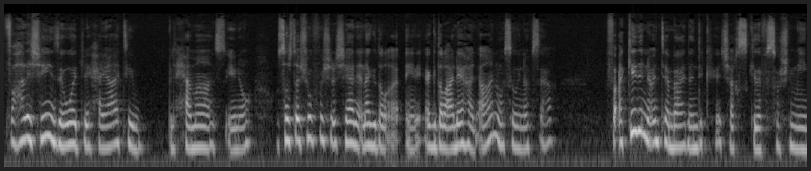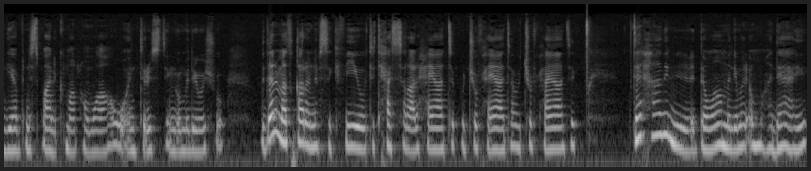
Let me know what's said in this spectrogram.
فهذا الشيء زود لي حياتي بالحماس you know وصرت أشوف وش الأشياء اللي أنا أقدر يعني أقدر عليها الآن وأسوي نفسها. فأكيد إنه أنت بعد عندك شخص كذا في ال social media بالنسبة لك مرة wow و interesting ومدري وشو. بدل ما تقارن نفسك فيه وتتحسر على حياتك وتشوف حياته وتشوف حياتك بدل هذه الدوامة اللي ما لأمها داعي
